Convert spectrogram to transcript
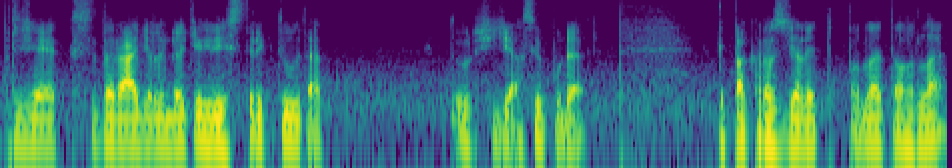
protože jak se to dá dělit do těch distriktů, tak to určitě asi půjde i pak rozdělit podle tohle.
